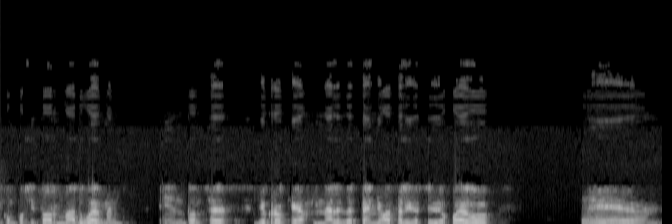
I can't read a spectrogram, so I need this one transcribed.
compositor Matt Wellman. Entonces, yo creo que a finales de este año va a salir este videojuego. Eh,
